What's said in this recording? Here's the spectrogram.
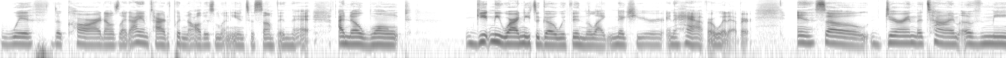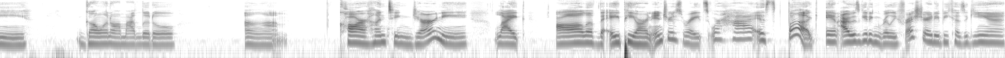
with the car. And I was like, I am tired of putting all this money into something that I know won't get me where I need to go within the like next year and a half or whatever. And so during the time of me going on my little um car hunting journey, like all of the APR and interest rates were high as fuck. And I was getting really frustrated because again,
